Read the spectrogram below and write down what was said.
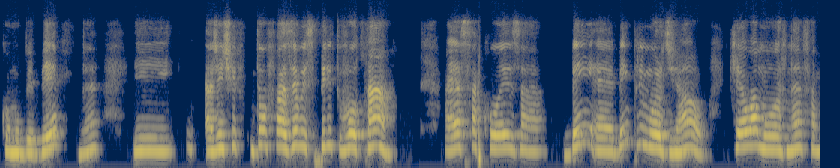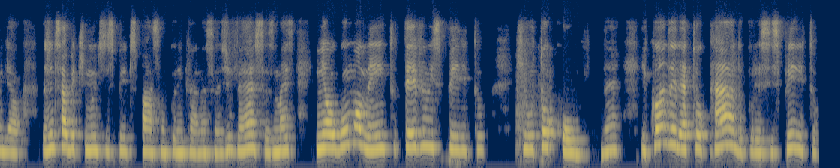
como bebê, né? E a gente, então, fazer o espírito voltar a essa coisa bem, é, bem primordial, que é o amor né, familiar. A gente sabe que muitos espíritos passam por encarnações diversas, mas em algum momento teve um espírito que o tocou. Né? E quando ele é tocado por esse espírito,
